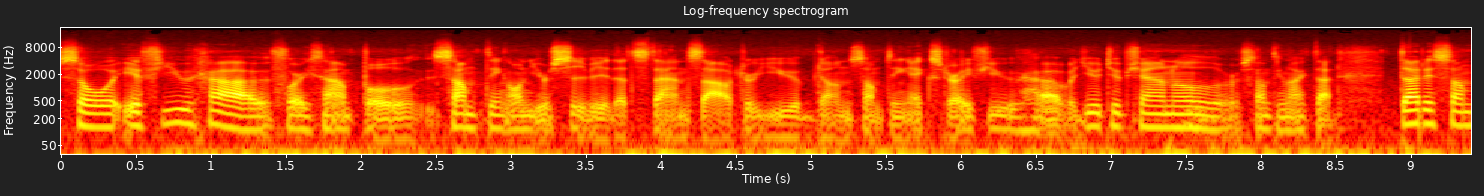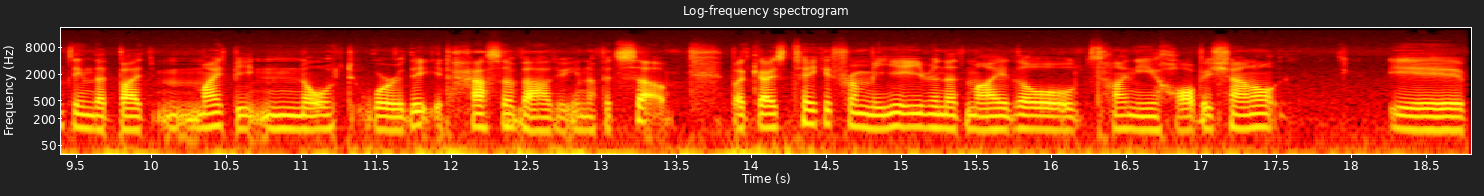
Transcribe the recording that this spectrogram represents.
So if you have, for example, something on your CV that stands out, or you've done something extra, if you have a YouTube channel or something like that, that is something that might be noteworthy. It has a value in of itself. But guys, take it from me, even at my little tiny hobby channel, it,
